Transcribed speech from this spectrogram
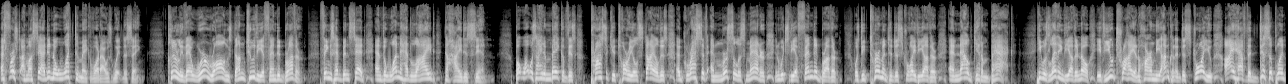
At first, I must say, I didn't know what to make of what I was witnessing. Clearly, there were wrongs done to the offended brother. Things had been said, and the one had lied to hide his sin. But what was I to make of this prosecutorial style, this aggressive and merciless manner in which the offended brother was determined to destroy the other and now get him back? He was letting the other know if you try and harm me, I'm going to destroy you. I have the discipline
